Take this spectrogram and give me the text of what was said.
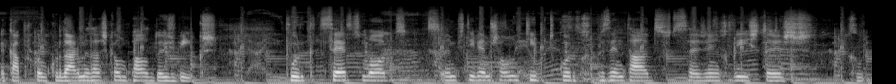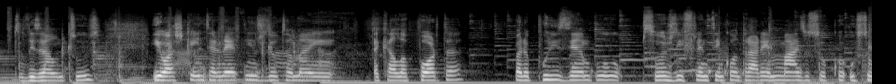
acabo por concordar, mas acho que é um pau de dois bicos. Porque, de certo modo, sempre tivemos só um tipo de corpo representado, seja em revistas, televisão, tudo. E eu acho que a internet nos deu também aquela porta para, por exemplo, pessoas diferentes encontrarem mais o seu, o seu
